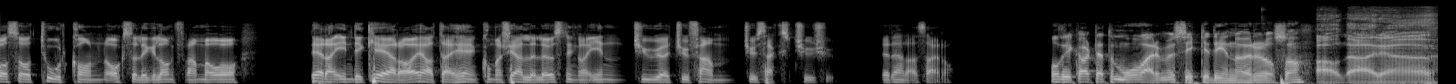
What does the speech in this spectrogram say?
Og så Torcon også ligger langt fremme. og Det de indikerer, er at de har en kommersielle løsninger innen 2025, 26, 27. Det er det de sier, da. Odd Rikard, dette må være musikk i dine ører også? Ja, det er eh,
